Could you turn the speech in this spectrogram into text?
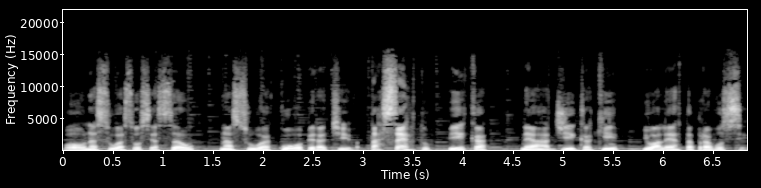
ou na sua associação, na sua cooperativa. Tá certo? Fica né, a dica aqui e o alerta para você.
